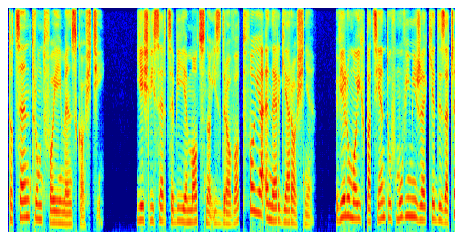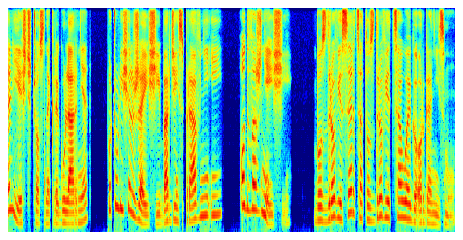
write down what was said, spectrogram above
to centrum twojej męskości. Jeśli serce bije mocno i zdrowo, twoja energia rośnie. Wielu moich pacjentów mówi mi, że kiedy zaczęli jeść czosnek regularnie, poczuli się lżejsi, bardziej sprawni i odważniejsi, bo zdrowie serca to zdrowie całego organizmu.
